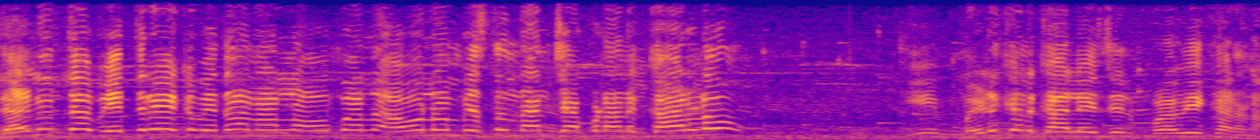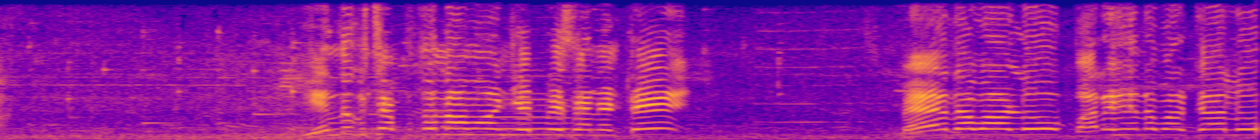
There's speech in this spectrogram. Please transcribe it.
దళిత వ్యతిరేక విధానాలను అవప- అవలంబిస్తుందని చెప్పడానికి కారణం ఈ మెడికల్ కాలేజీల ప్రవీకరణ ఎందుకు చెప్తున్నాము అని చెప్పేసానంటే పేదవాళ్ళు బలహీన వర్గాలు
